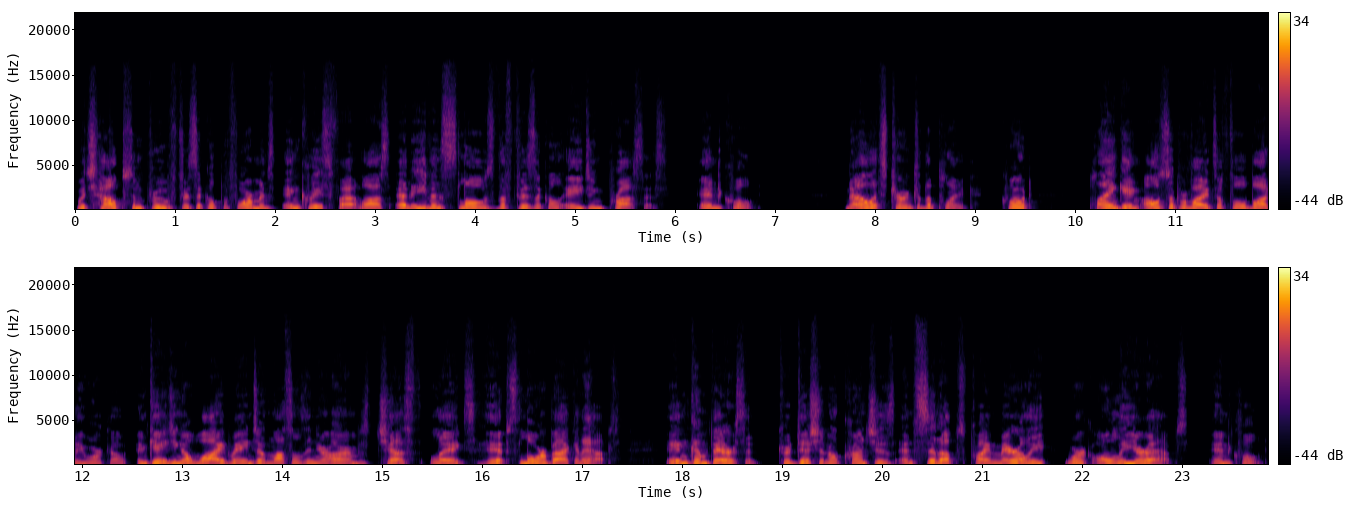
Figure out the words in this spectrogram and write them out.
which helps improve physical performance, increase fat loss, and even slows the physical aging process. End quote. Now let's turn to the plank. Quote, Planking also provides a full body workout, engaging a wide range of muscles in your arms, chest, legs, hips, lower back, and abs. In comparison, traditional crunches and sit ups primarily work only your abs. End quote.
